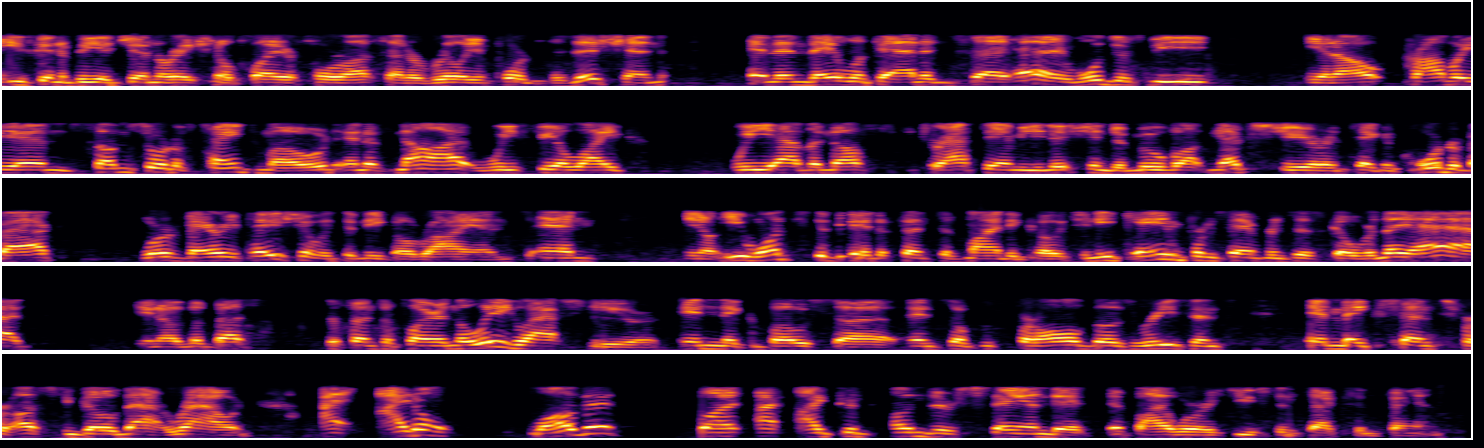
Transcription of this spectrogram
he's going to be a generational player for us at a really important position. And then they look at it and say, hey, we'll just be, you know, probably in some sort of tank mode. And if not, we feel like we have enough draft ammunition to move up next year and take a quarterback. We're very patient with DeMeco Ryans. And, you know, he wants to be a defensive minded coach. And he came from San Francisco where they had, you know, the best defensive player in the league last year in Nick Bosa. And so for all of those reasons, it makes sense for us to go that route. I, I don't love it, but I, I could understand it if I were a Houston Texan fan.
